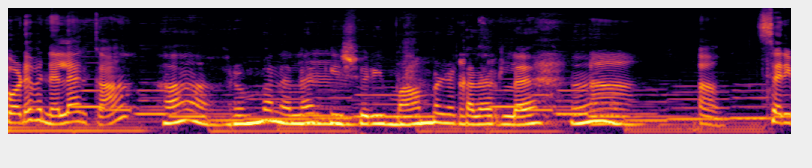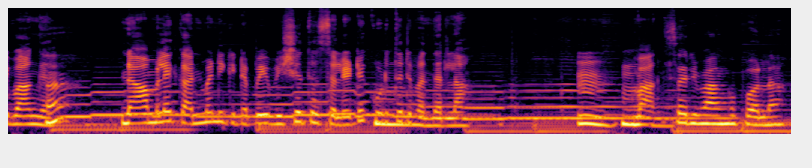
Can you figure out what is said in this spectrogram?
புடவை நல்லா இருக்கா ஆ ரொம்ப நல்லா இருக்கு ஈஸ்வரி. மாம்பழ கலர்ல. ஆ, ஆ, சரி வாங்க. நாமளே கண்மணி கிட்ட போய் விஷயத்த சொல்லிட்டு கொடுத்துட்டு வந்துடலாம் ம் வாங்க. சரி வாங்க போலாம்.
